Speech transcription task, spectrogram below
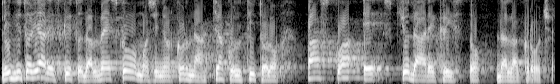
L'editoriale è scritto dal Vescovo Monsignor Cornacchia col titolo Pasqua e schiodare Cristo dalla croce.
